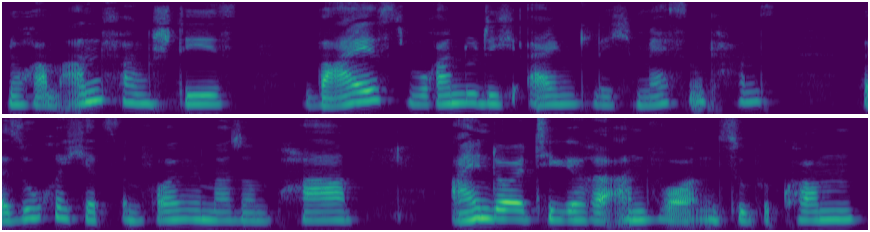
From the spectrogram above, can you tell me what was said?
noch am Anfang stehst, weißt, woran du dich eigentlich messen kannst, versuche ich jetzt im Folgenden mal so ein paar eindeutigere Antworten zu bekommen,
